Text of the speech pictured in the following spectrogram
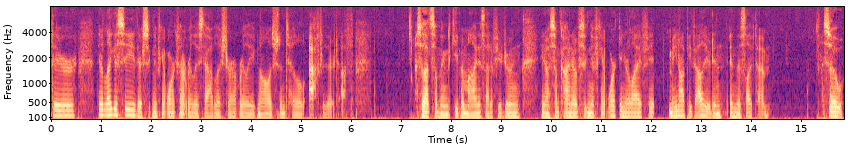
their their legacy, their significant works aren't really established or aren't really acknowledged until after their death. So that's something to keep in mind is that if you're doing, you know, some kind of significant work in your life, it may not be valued in, in this lifetime. So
